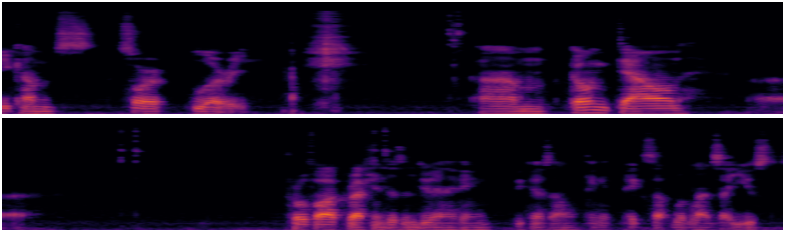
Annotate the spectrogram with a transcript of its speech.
becomes sort of blurry. Um, going down profile correction doesn't do anything because I don't think it picks up what lens I used.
